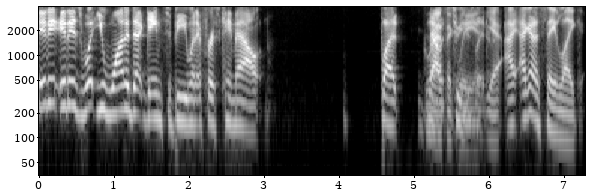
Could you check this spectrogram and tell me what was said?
it it is what you wanted that game to be when it first came out. But now it's two years graphically, later. yeah, I, I gotta say, like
